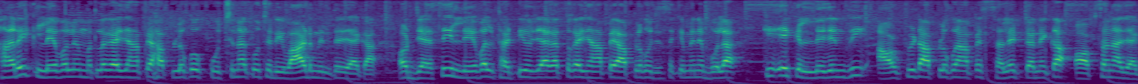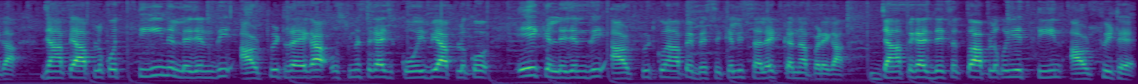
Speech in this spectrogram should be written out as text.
हर एक लेवल में मतलब गाइज़ यहाँ पे आप लोग को कुछ ना कुछ रिवार्ड मिलते जाएगा। और जैसे ही लेवल थर्टी हो जाएगा तो गाइज़ यहाँ पे आप लोग को, जैसे कि मैंने बोला कि एक लेजेंडरी आउटफिट आप लोग को यहाँ पे सेलेक्ट करने का ऑप्शन आ जाएगा, जहाँ पे आप लोग को तीन लेजेंडरी आउटफिट रहेगा। उसमें से गाइज़ कोई भी आप लोग को एक लेजेंडरी आउटफिट को यहाँ पे बेसिकली सेलेक्ट करना पड़ेगा। जहाँ पे गाइज़ देख सकते हो आप लोग को ये तीन आउटफिट है।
